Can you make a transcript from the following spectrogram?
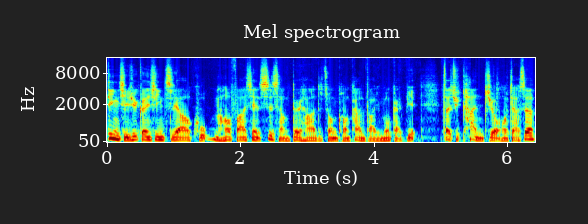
定期去更新资料库，然后发现市场对它的状况看法有没有改变，再去探究。哦，假设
